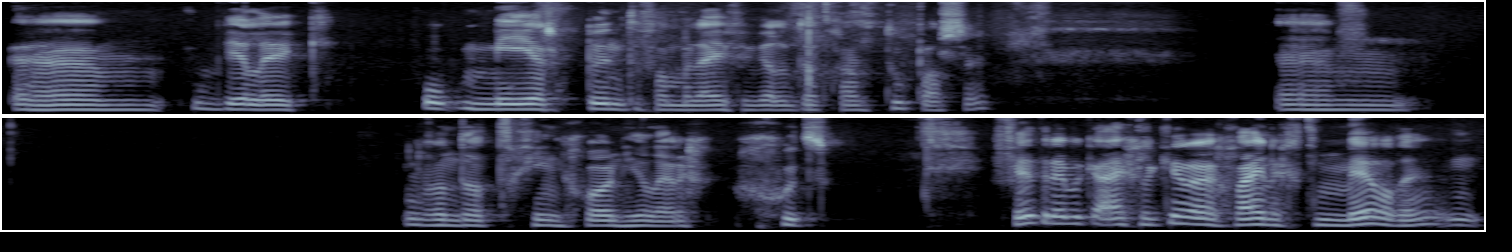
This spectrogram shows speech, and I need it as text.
Um, wil ik op meer punten van mijn leven wil ik dat gaan toepassen. Um, Want dat ging gewoon heel erg goed. Verder heb ik eigenlijk heel erg weinig te melden.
